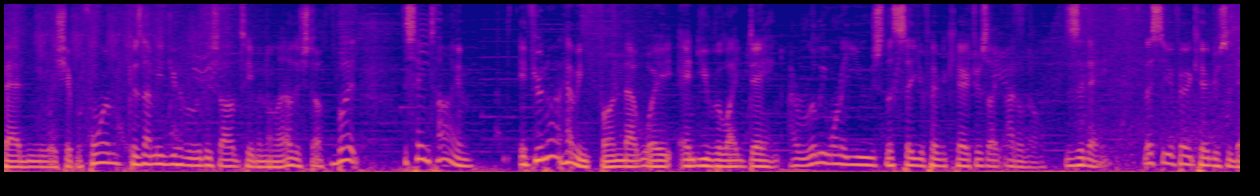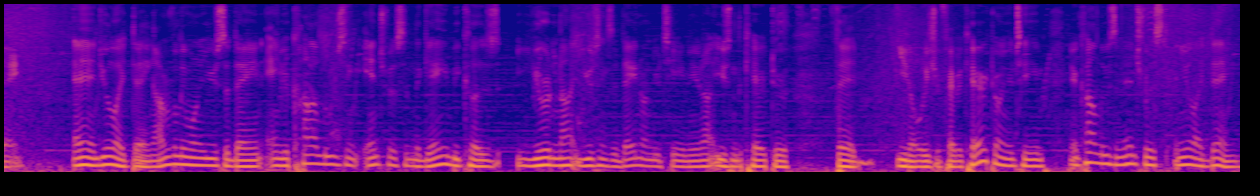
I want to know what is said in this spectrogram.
bad in any way, shape, or form because that means you have a really solid team and all that other stuff. But at the same time, if you're not having fun that way and you were like, dang, I really want to use, let's say your favorite character is like, I don't know, Zidane. Let's say your favorite character is Zidane. And you're like, dang, I really want to use Zidane. And you're kind of losing interest in the game because you're not using Zidane on your team. You're not using the character that, you know, is your favorite character on your team. You're kind of losing interest and you're like, dang,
